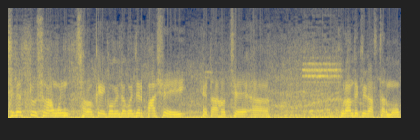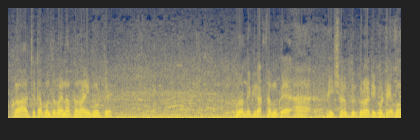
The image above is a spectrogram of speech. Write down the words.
সিলেট টু সুনামগঞ্জ সড়কে গোবিন্দগঞ্জের পাশেই এটা হচ্ছে পুরান দেখলি রাস্তার মুখ যেটা বলতে পারেন আপনারা এই মুহূর্তে। পুরান দেখলি রাস্তার মুখে এই সড়ক দুর্ঘটনাটি ঘটে এবং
